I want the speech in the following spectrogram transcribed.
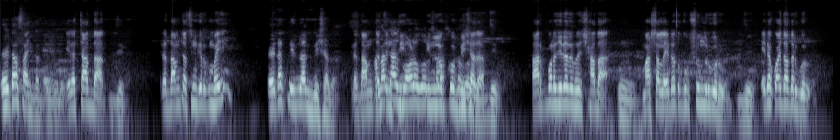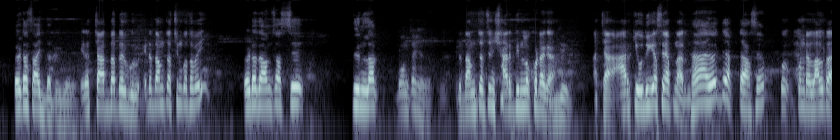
এটা সাইড দাঁতের গরু। এটা চার দাঁত? জি। এটা দাম চাচ্ছেন কীরকম ভাই? এটা তিন লাখ বিশ হাজার। এটা দাম তিন- লক্ষ বিশ হাজার। তারপরে যেটা দেখবেন সাদা হুম। মার্শাল্লাহ এটা তো খুব সুন্দর গরু। এটা কয় দাঁতের গরু? এটা চার দাঁতের গরু। এটা চার দাঁতের গরু। এটা দাম চাচ্ছেন কত ভাই? ওইটা দাম চাচ্ছে তিন লাখ পঞ্চাশ হাজার। এটা দাম চাচ্ছেন সাড়ে তিন লক্ষ টাকা। আচ্ছা আর কি ওদিকে আছে আপনার? হ্যাঁ ওই তো একটা আছে। কোনটা লালটা?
